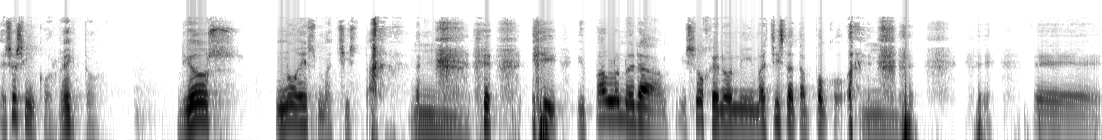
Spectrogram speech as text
eso es incorrecto. Dios no es machista. Mm. y, Pablo no era misógeno ni machista tampoco. Mm. Eh,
